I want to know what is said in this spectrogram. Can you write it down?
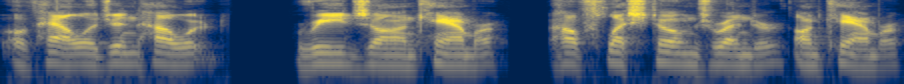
of halogen, how it reads on camera, how flesh tones render on camera.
